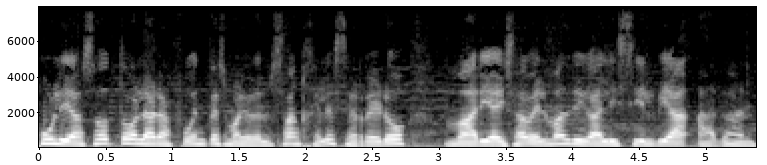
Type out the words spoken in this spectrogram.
Julia Soto, Lara Fuentes, Mario de los Ángeles Herrero, María Isabel Madrigal y Silvia Adán.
